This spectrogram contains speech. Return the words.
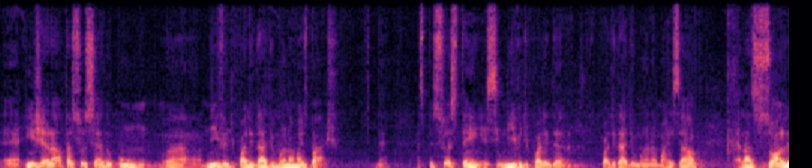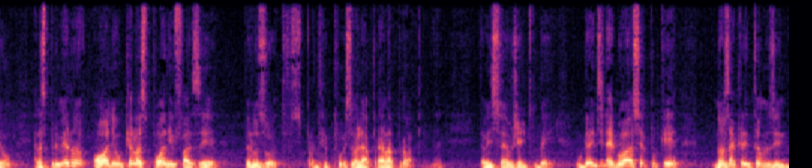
é, em geral está associado com um nível de qualidade humana mais baixo. Né? As pessoas têm esse nível de qualidade, qualidade humana mais alto, elas olham, elas primeiro olham o que elas podem fazer pelos outros, para depois olhar para ela própria. Né? Então isso é o jeito do bem. O grande negócio é porque nós acreditamos em,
